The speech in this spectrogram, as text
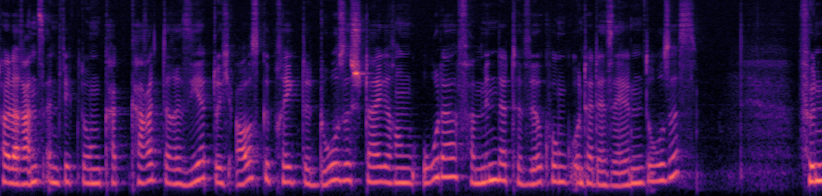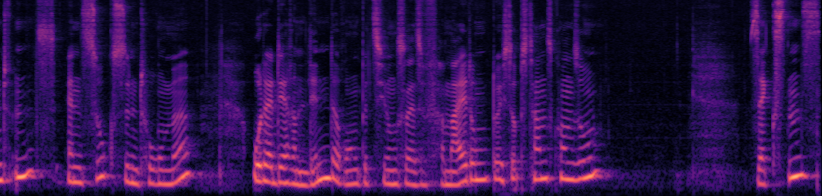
Toleranzentwicklung charakterisiert durch ausgeprägte Dosissteigerung oder verminderte Wirkung unter derselben Dosis. Fünftens, Entzugssymptome oder deren Linderung bzw. Vermeidung durch Substanzkonsum. Sechstens,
